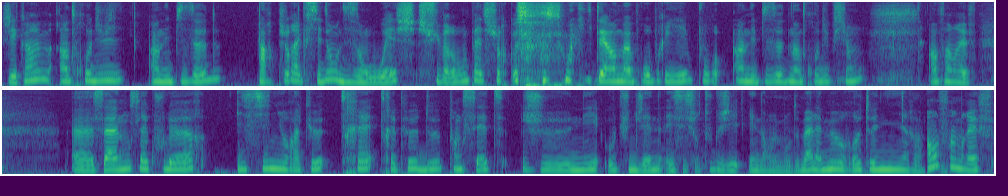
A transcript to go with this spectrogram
j'ai quand même introduit un épisode par pur accident en disant wesh, je suis vraiment pas sûre que ce soit le terme approprié pour un épisode d'introduction. Enfin bref, euh, ça annonce la couleur. Ici, il n'y aura que très très peu de pincettes. Je n'ai aucune gêne et c'est surtout que j'ai énormément de mal à me retenir. Enfin bref,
